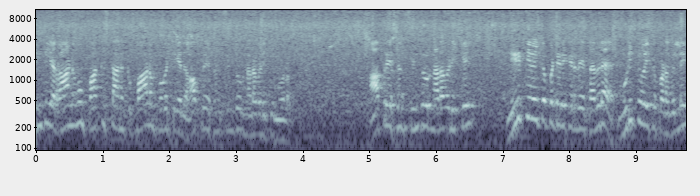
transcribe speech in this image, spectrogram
இந்திய ராணுவம் பாகிஸ்தானுக்கு பாடம் புகட்டியது ஆபரேஷன் சிந்தூர் நடவடிக்கை மூலம். ஆபரேஷன் சிந்தூர் நடவடிக்கை நிறுத்தி வைக்கப்பட்டிருக்கிறதே தவிர முடித்து வைக்கப்படவில்லை.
